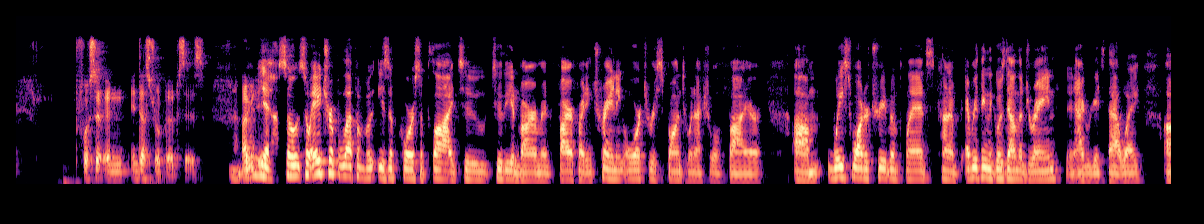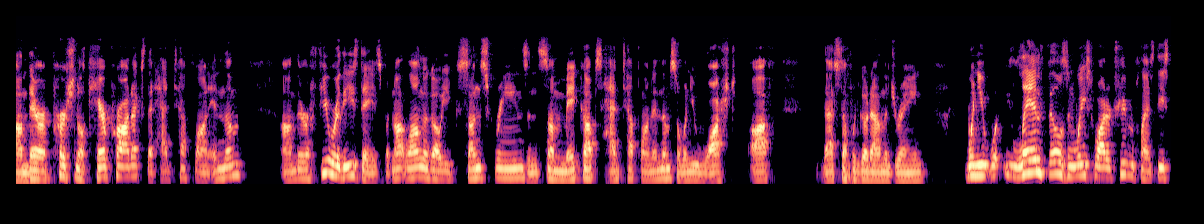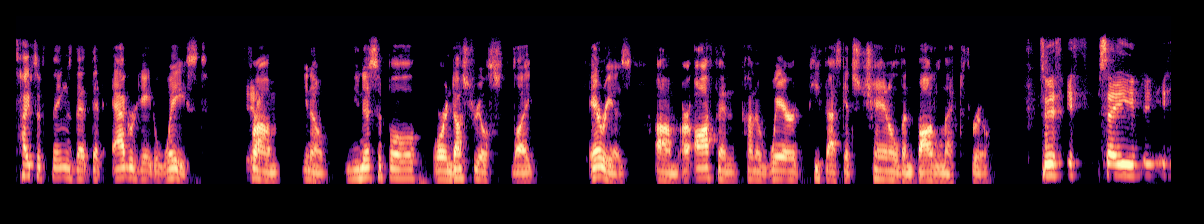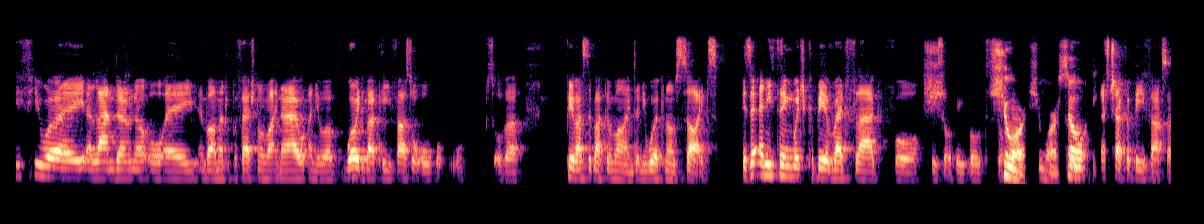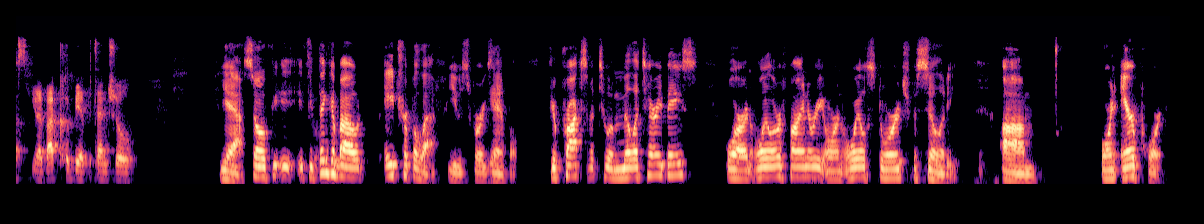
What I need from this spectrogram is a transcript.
for certain industrial purposes. I mean, yeah, so so AFFF is of course applied to to the environment, firefighting training, or to respond to an actual fire. Um, wastewater treatment plants, kind of everything that goes down the drain and aggregates that way. Um, there are personal care products that had Teflon in them um, there are fewer these days, but not long ago, sunscreens and some makeups had Teflon in them. So when you washed off, that stuff would go down the drain. When you landfills and wastewater treatment plants, these types of things that that aggregate waste yeah. from you know municipal or industrial like areas um, are often kind of where PFAS gets channeled and bottlenecked through. So if, if say if you were a, a, landowner or a environmental professional right now and you were worried about PFAS or, or, or sort of a PFAS in the back of mind and you're working on sites, is there anything which could be a red flag for these sort of people? To sure, of, sure. So let's check for PFAS. That's you know that could be a potential. Yeah. So if you, if you think about AFFF use, for example, yeah. if you're proximate to a military base or an oil refinery or an oil storage facility, um, or an airport,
